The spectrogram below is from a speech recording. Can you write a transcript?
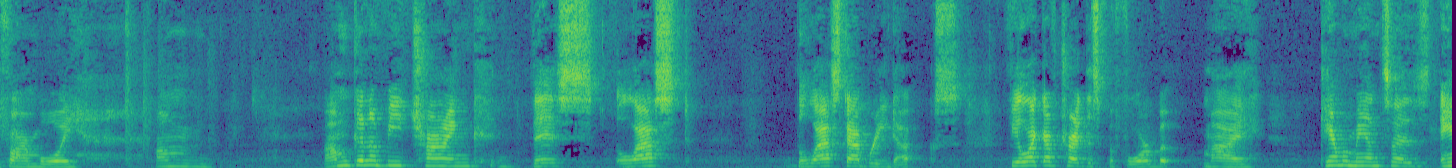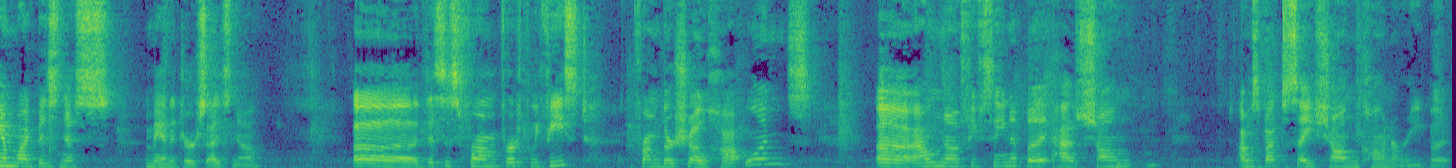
Farm Boy. Um, I'm gonna be trying this last, the last Dab Redux. Feel like I've tried this before, but my cameraman says, and my business manager says no. Uh, this is from First We Feast, from their show Hot Ones. Uh, I don't know if you've seen it, but it has Sean. I was about to say Sean Connery, but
